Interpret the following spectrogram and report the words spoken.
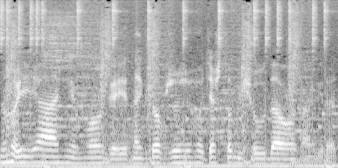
No ja nie mogę, jednak dobrze, że chociaż to mi się udało nagrać.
